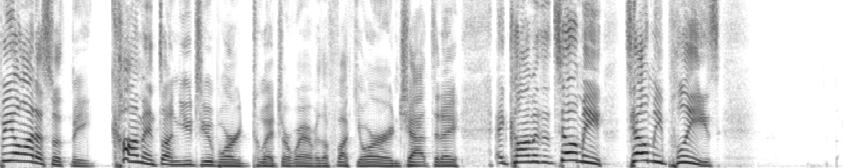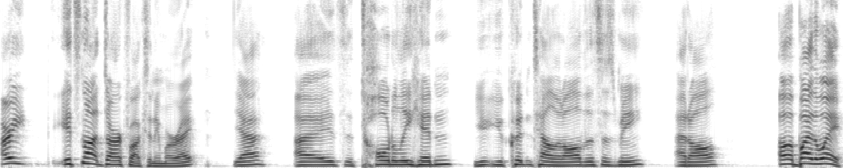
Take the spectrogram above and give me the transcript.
be honest with me. Comment on YouTube or Twitch or wherever the fuck you are in chat today and comment and tell me, tell me please. Are you, it's not Dark Fox anymore, right? Yeah. Uh, it's totally hidden. You you couldn't tell at all this is me at all. Oh, by the way,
